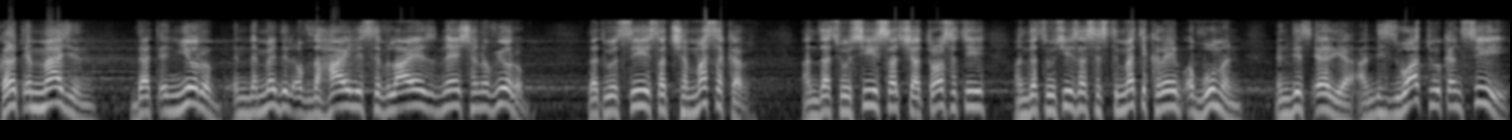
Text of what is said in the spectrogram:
Cannot imagine that in Europe, in the middle of the highly civilized nation of Europe, that we see such a massacre and that we see such atrocity and that we see such systematic rape of women in this area. And this is what we can see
